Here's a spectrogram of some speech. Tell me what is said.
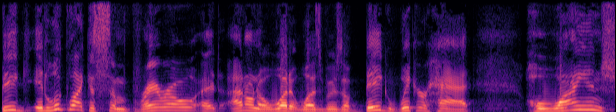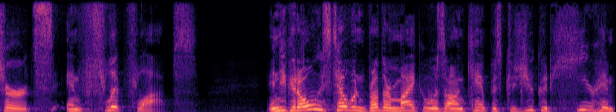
big, it looked like a sombrero. I don't know what it was, but it was a big wicker hat, Hawaiian shirts, and flip flops. And you could always tell when Brother Micah was on campus because you could hear him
